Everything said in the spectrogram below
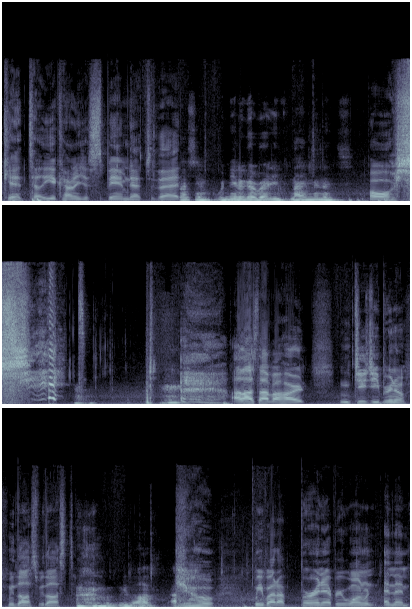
can't tell. You kind of just spammed after that. Question, we need to get ready. Nine minutes. Oh shit! I lost half a heart. GG, Bruno. We lost. We lost. we lost. Yo, we about to burn everyone and then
